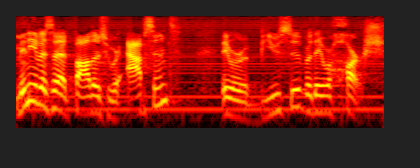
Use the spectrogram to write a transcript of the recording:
Many of us have had fathers who were absent, they were abusive, or they were harsh.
